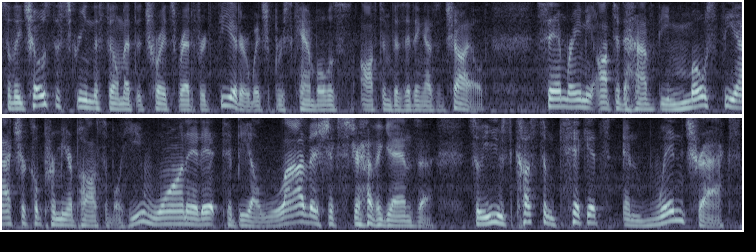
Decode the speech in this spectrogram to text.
So they chose to screen the film at Detroit's Redford Theater, which Bruce Campbell was often visiting as a child. Sam Raimi opted to have the most theatrical premiere possible. He wanted it to be a lavish extravaganza. So he used custom tickets and wind tracks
